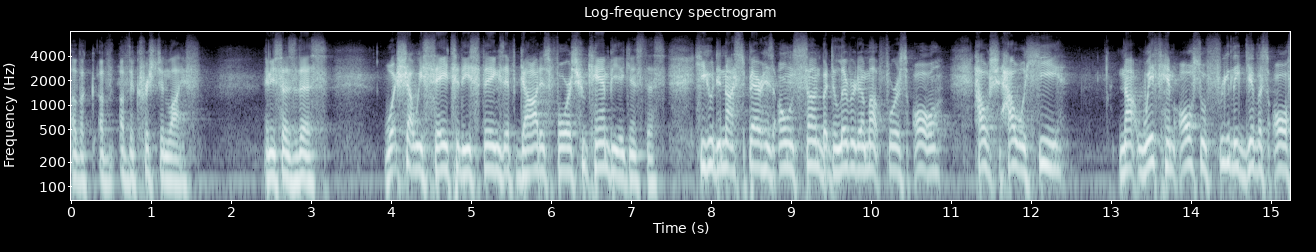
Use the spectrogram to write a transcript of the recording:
of, a, of, of the Christian life. And he says this What shall we say to these things? If God is for us, who can be against us? He who did not spare his own son, but delivered him up for us all, how, how will he not with him also freely give us all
